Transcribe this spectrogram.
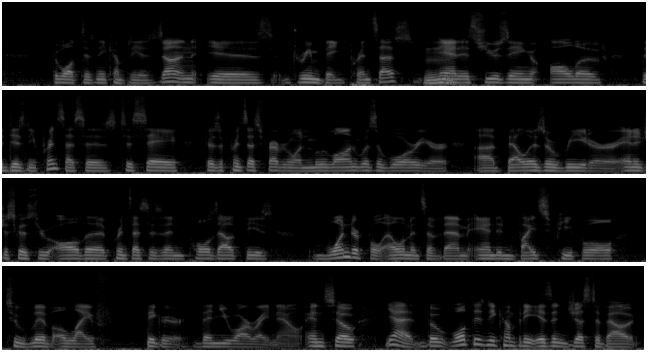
the Walt Disney Company has done is Dream Big Princess, and it's using all of the Disney princesses to say there's a princess for everyone. Mulan was a warrior, uh, Belle is a reader, and it just goes through all the princesses and pulls out these wonderful elements of them and invites people to live a life bigger than you are right now. And so, yeah, the Walt Disney Company isn't just about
